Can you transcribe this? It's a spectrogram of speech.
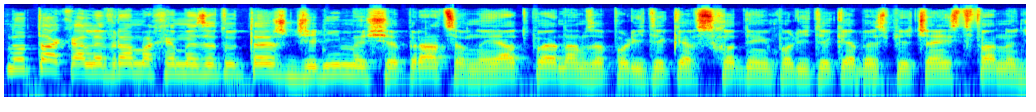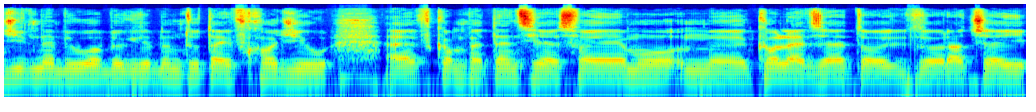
no tak, ale w ramach MSZ-u też dzielimy się pracą. No ja odpowiadam za politykę wschodnią i politykę bezpieczeństwa. No dziwne byłoby, gdybym tutaj wchodził e, w kompetencje swojemu koledze, to, to raczej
